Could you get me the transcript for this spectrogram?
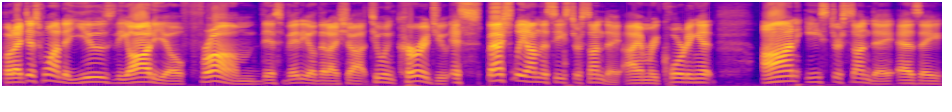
But I just wanted to use the audio from this video that I shot to encourage you, especially on this Easter Sunday. I am recording it on Easter Sunday as a,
